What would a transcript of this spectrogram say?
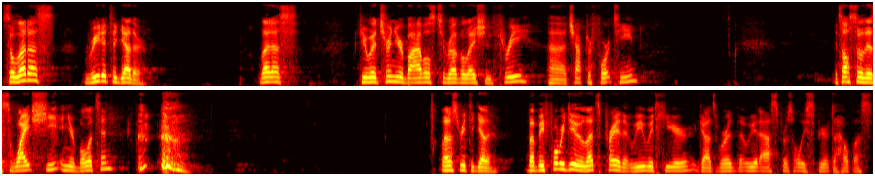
So let us read it together. Let us, if you would turn your Bibles to Revelation 3, uh, chapter 14. It's also this white sheet in your bulletin. let us read together. But before we do, let's pray that we would hear God's word, that we would ask for His Holy Spirit to help us.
